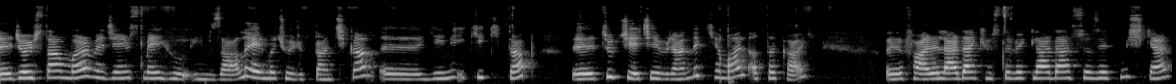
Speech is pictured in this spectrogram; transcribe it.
E, Joyce Dunbar ve James Mayhew imzalı Elma Çocuk'tan çıkan e, yeni iki kitap. E, Türkçe'ye çeviren de Kemal Atakay. E, farelerden, köstebeklerden söz etmişken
